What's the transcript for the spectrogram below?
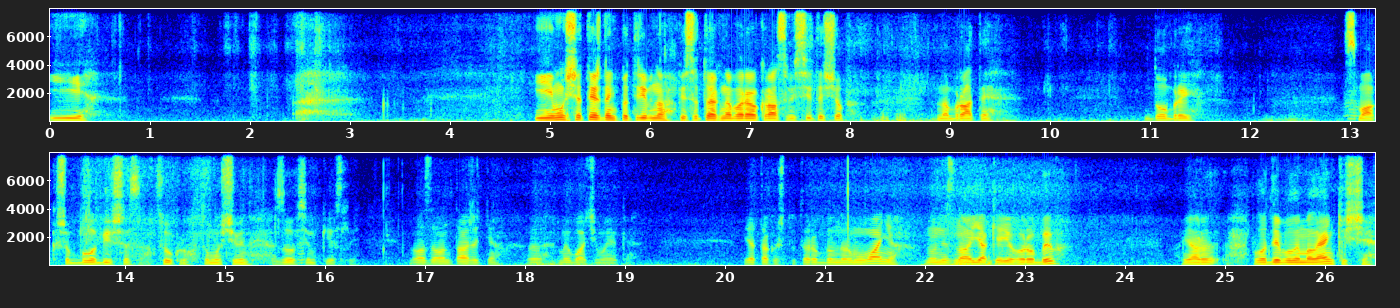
І І йому ще тиждень потрібно після того, як набере окрас висіти, щоб набрати добрий смак, щоб було більше цукру, тому що він зовсім кислий. Ну а завантаження ми бачимо яке. Я також тут робив нормування, ну не знаю як я його робив. Я, плоди були маленькі ще.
